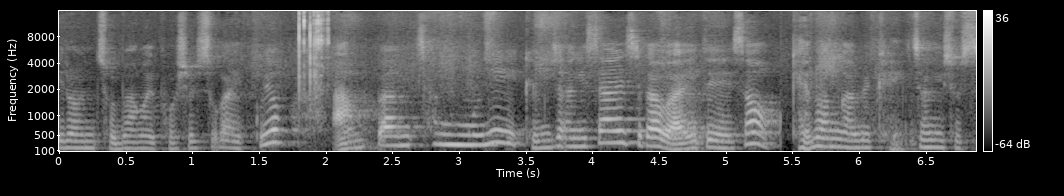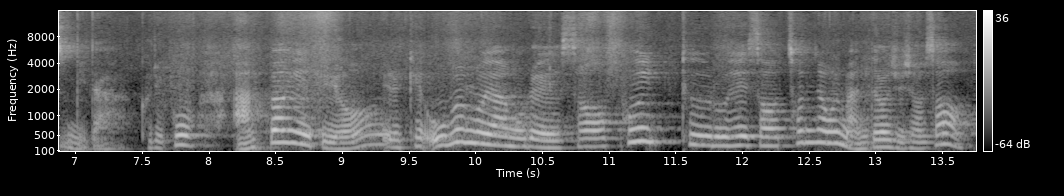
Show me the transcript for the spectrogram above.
이런 조망을 보실 수가 있고요. 안방 창문이 굉장히 사이즈가 와이드해서 개방감이 굉장히 좋습니다. 그리고 안방에도요, 이렇게 오븐 모양으로 해서 포인트로 해서 천정을 만들어 주셔서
